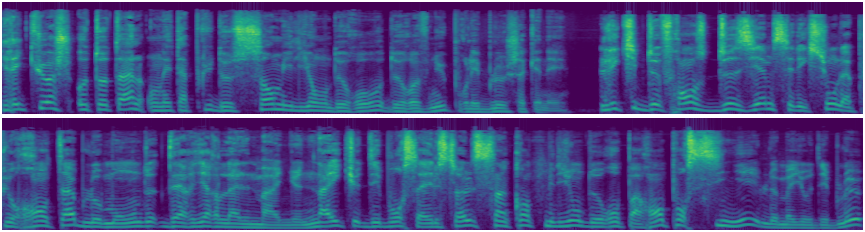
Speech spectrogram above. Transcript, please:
Eric Kioch, au total, on est à plus de 100 millions d'euros de revenus pour les Bleus chaque année. L'équipe de France, deuxième sélection la plus rentable au monde derrière l'Allemagne. Nike débourse à elle seule 50 millions d'euros par an pour signer le maillot des Bleus.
